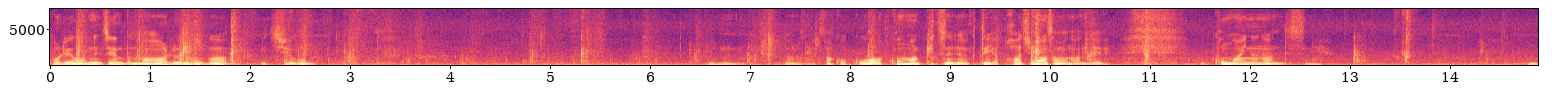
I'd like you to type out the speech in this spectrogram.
これをね全部回るのが一応うん。なるほど。あここは駒狐じゃなくてやっぱ八幡様なんで狛犬なんですね。うん。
